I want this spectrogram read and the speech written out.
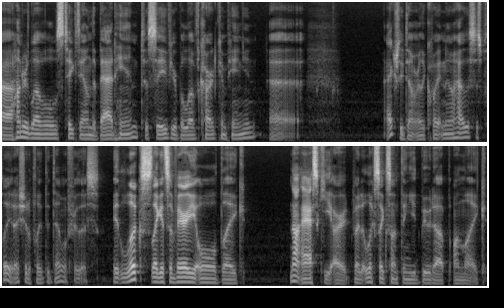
Uh, 100 levels, take down the bad hand to save your beloved card companion. Uh, I actually don't really quite know how this is played. I should have played the demo for this. It looks like it's a very old, like, not ASCII art, but it looks like something you'd boot up on, like,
